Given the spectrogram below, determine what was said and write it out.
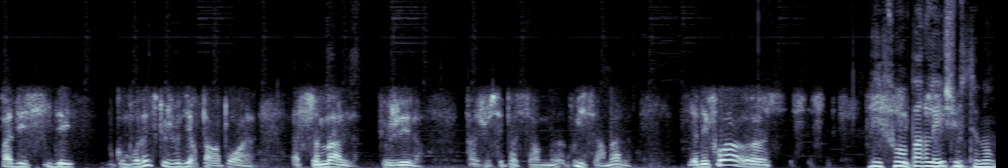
pas décider. Vous comprenez ce que je veux dire par rapport à, à ce mal que j'ai là? Enfin, je sais pas si c'est un mal. Oui, c'est un mal. Il y a des fois. euh, il faut en parler justement.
